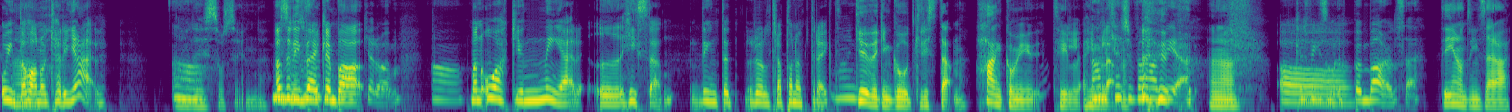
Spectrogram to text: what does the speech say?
och inte ha någon karriär. Ja, det är så synd. Alltså det är verkligen bara, dem. Ja. man åker ju ner i hissen. Det är inte rulltrappan upp direkt. Gud vilken god kristen. Han kom ju till Ja, himlen. kanske var det. Ja, kanske fick en sån uppenbarelse. det är någonting så här.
